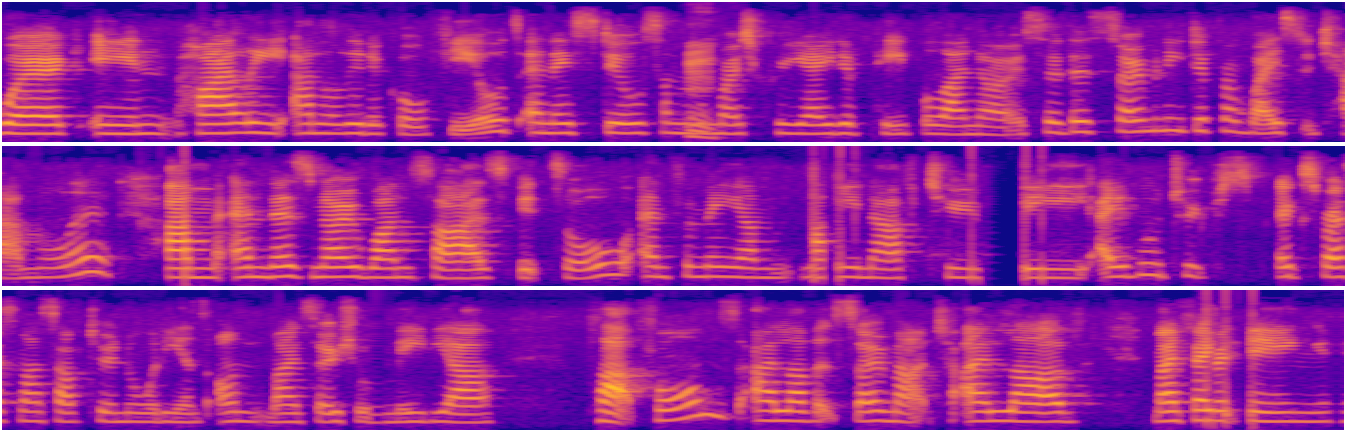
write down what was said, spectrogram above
work in highly analytical fields and they're still some of mm. the most creative people i know so there's so many different ways to channel it um, and there's no one size fits all and for me i'm lucky enough to be able to ex- express myself to an audience on my social media platforms i love it so much i love my favorite thing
